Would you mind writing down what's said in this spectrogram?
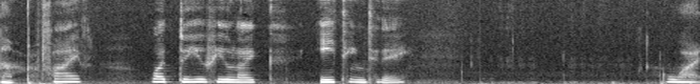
Number five What do you feel like eating today? What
